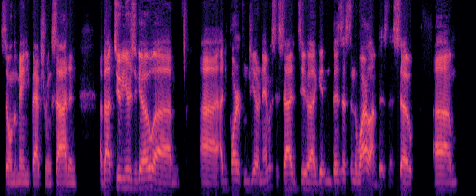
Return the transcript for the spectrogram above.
so on the manufacturing side. And about two years ago, um, uh, I departed from Geodynamics, decided to uh, get in business in the wireline business. So um,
